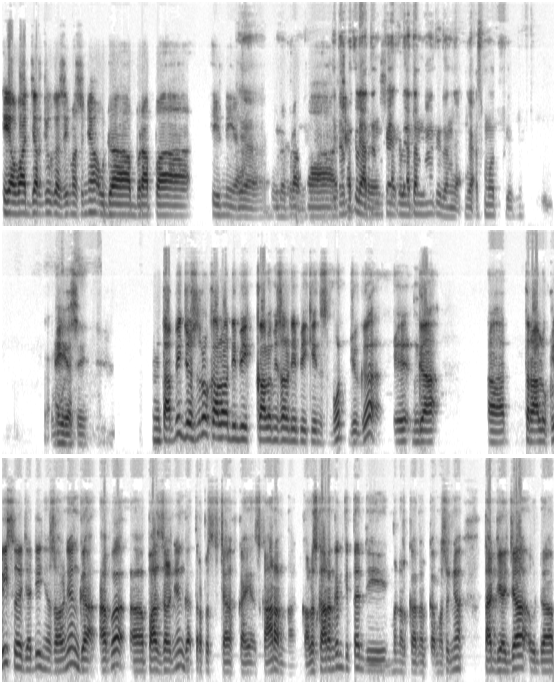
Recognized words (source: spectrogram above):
Iya wajar juga sih. Maksudnya udah berapa ini ya. Iya. Udah benar, berapa. Ya, tapi kelihatan ya. kayak kelihatan banget gitu, nggak nggak smooth gitu. Iya sih. Hmm, Tapi justru kalau dibi kalau misal dibikin smooth juga eh, nggak eh, terlalu klise jadinya soalnya nggak apa eh, puzzle-nya nggak terpecah kayak sekarang kan. Kalau sekarang kan kita di Hmm. menerka-nerka maksudnya tadi aja udah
